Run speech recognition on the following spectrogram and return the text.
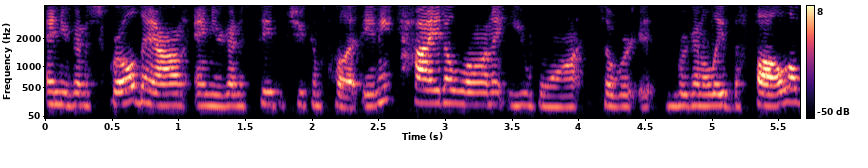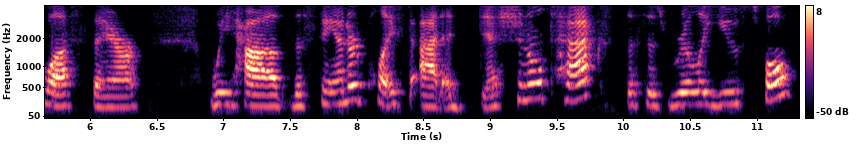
And you're going to scroll down and you're going to see that you can put any title on it you want. So we're, we're going to leave the follow us there. We have the standard place to add additional text. This is really useful.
